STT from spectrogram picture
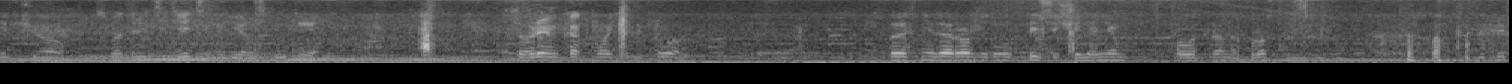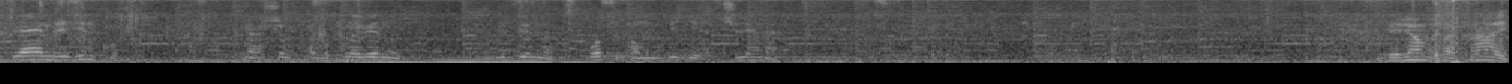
И в чем? Смотрите, дети ноги раскрутые. В то время как мой телефон стоит не дороже 2000, и на нем полэкрана просто не видно. Закрепляем резинку нашим обыкновенным любимым способом в виде члена. Берем за край,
